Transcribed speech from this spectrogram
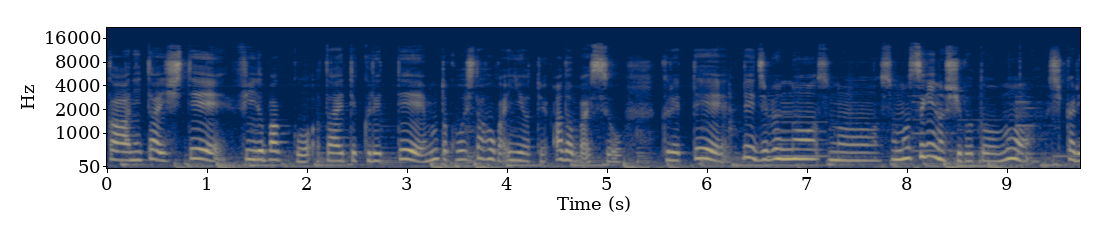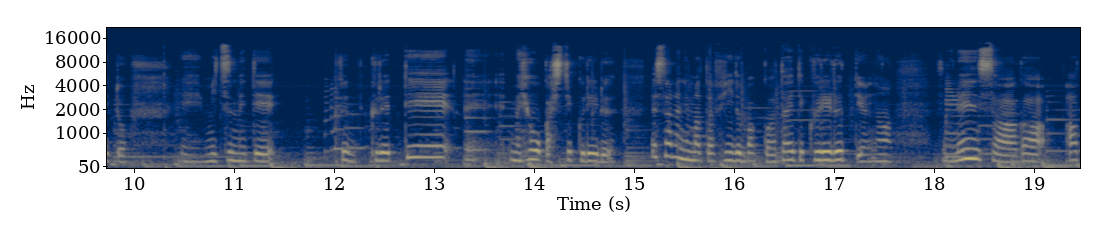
果に対してフィードバックを与えてくれてもっとこうした方がいいよというアドバイスをくれてで自分のそのその次の仕事もしっかりと、えー、見つめてくれて、えー、まあ、評価してくれる。でさらにまたフィードバックを与えてくれるっていうようなその連鎖があっ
